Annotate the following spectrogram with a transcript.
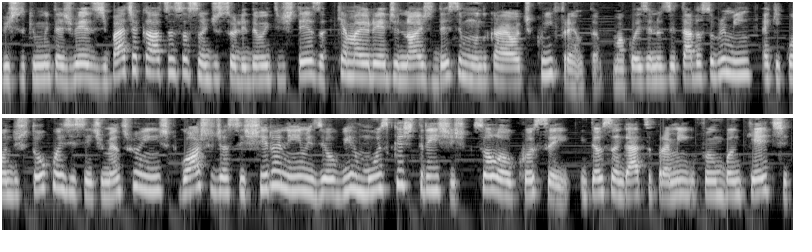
visto que muitas vezes bate aquela sensação de solidão e tristeza que a maioria de nós desse mundo caótico enfrenta. Uma coisa inusitada sobre mim é que quando estou com esses sentimentos ruins, gosto de assistir animes e ouvir músicas tristes. Sou louco, eu sei. Então Sangatsu pra mim foi um banquete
